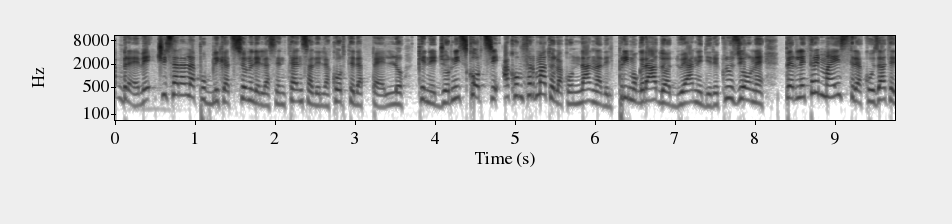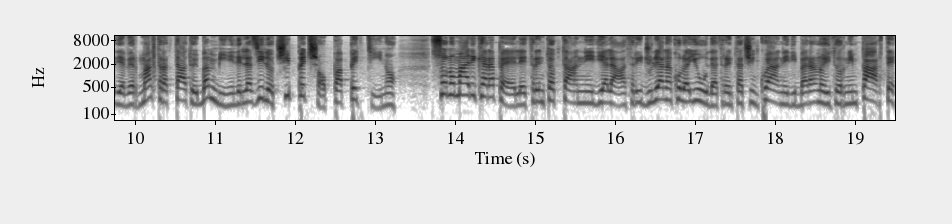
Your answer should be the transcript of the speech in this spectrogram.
A breve ci sarà la pubblicazione della sentenza della Corte d'Appello che nei giorni scorsi ha confermato la condanna del primo grado a due anni di reclusione per le tre maestre accusate di aver maltrattato i bambini dell'asilo Cippe Cioppa a Pettino. Sono Mari Carapele, 38 anni di Alatri, Giuliana Colaiuda, 35 anni di Barano di Tornimparte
